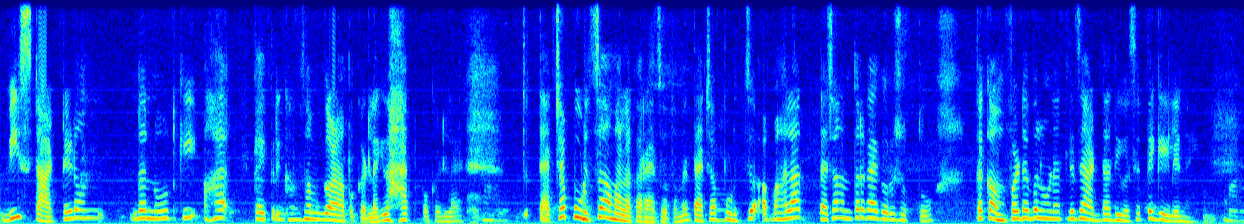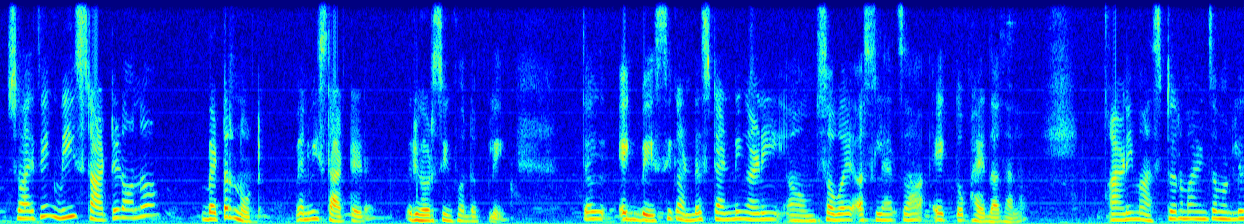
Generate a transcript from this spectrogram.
we started on the note की हा काहीतरी घ- सम गळा पकडला किंवा हात पकडलाय तर त्याच्या पुढचं आम्हाला करायचं होतं. म्हणजे त्याच्या पुढचं आम्हाला त्याच्यानंतर काय करू शकतो? तर कम्फर्टेबल होण्यातले जे आठ दहा दिवस आहेत ते गेले नाही. So I think we started on a better note. When we started rehearsing for the play तर एक बेसिक अंडरस्टँडिंग आणि सवय असल्याचा एक तो फायदा झाला. आणि मास्टर माइंडचं म्हटलं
